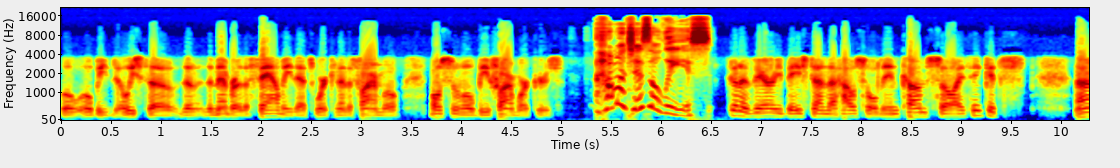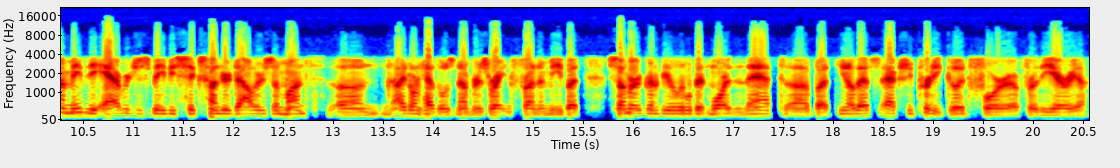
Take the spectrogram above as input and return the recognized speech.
will, will be at least the, the the member of the family that's working on the farm. Will most of them will be farm workers. How much is a lease? It's going to vary based on the household income. So I think it's uh, maybe the average is maybe six hundred dollars a month. Um, I don't have those numbers right in front of me, but some are going to be a little bit more than that. Uh, but you know that's actually pretty good for uh, for the area.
